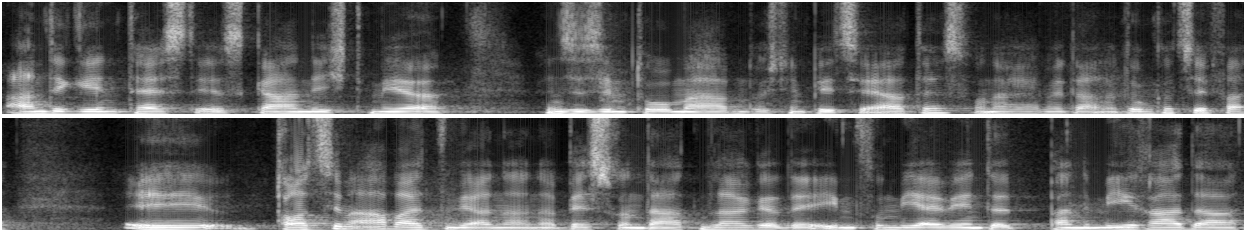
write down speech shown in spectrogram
Antigen-Test ist gar nicht mehr, wenn Sie Symptome haben, durch den PCR-Test. Von daher haben wir da eine Dunkelziffer. Äh, trotzdem arbeiten wir an einer besseren Datenlage. Der eben von mir erwähnte Pandemieradar,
